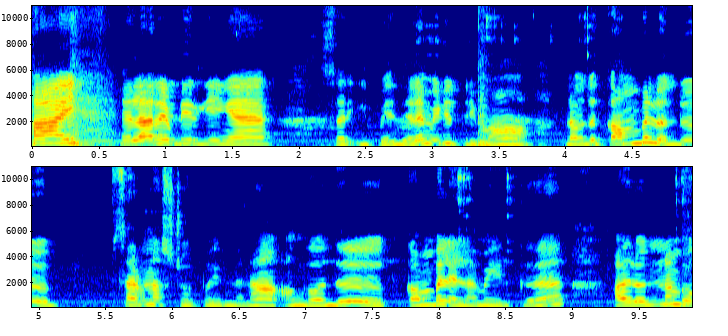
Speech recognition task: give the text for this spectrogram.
ஹாய் எல்லாரும் எப்படி இருக்கீங்க? சரி இப்போ இது என்ன வீடியோ தெரியுமா? நான் வந்து கம்பல் வந்து சரவணா ஸ்டோர் போயிருந்தேன்னா அங்கே வந்து கம்பல் எல்லாமே இருக்குது அதில் வந்து நம்ம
